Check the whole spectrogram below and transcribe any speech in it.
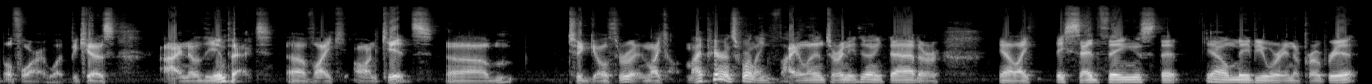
before I would because I know the impact of like on kids um, to go through it. And like my parents weren't like violent or anything like that, or you know like they said things that you know maybe were inappropriate,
